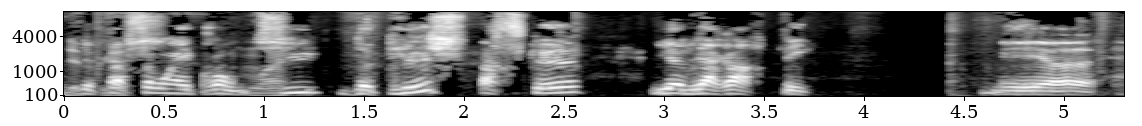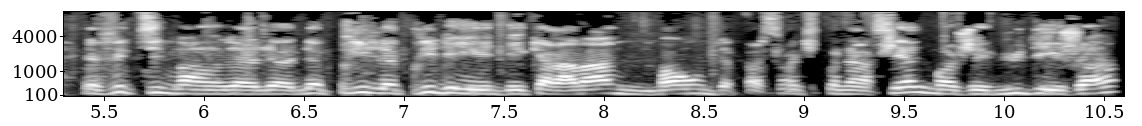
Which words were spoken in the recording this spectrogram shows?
De façon impromptue de plus parce que il y a de la rareté. Mais euh, effectivement, le, le- le prix, le prix des, des caravanes monte de façon exponentielle. Moi, j'ai vu des gens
